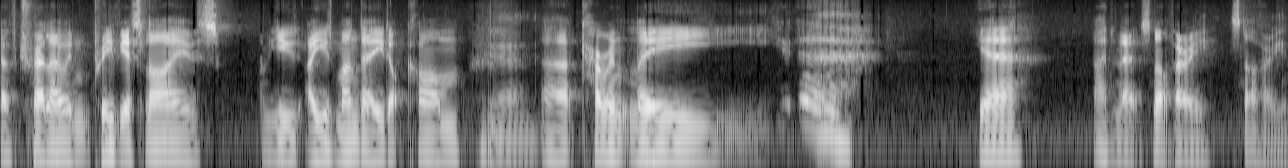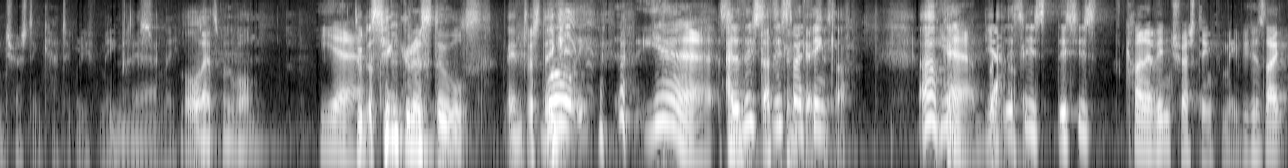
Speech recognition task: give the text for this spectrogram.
of Trello in previous lives. I've used, I use Monday.com. yeah. Uh, currently, uh, yeah, I don't know. It's not very. It's not a very interesting category for me yeah. personally. Let's move on Yeah. to the synchronous tools. Interesting. Well, yeah. So this this I think stuff. Okay. yeah, yeah. this okay. is this is kind of interesting for me because like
